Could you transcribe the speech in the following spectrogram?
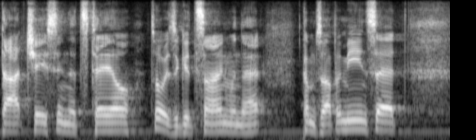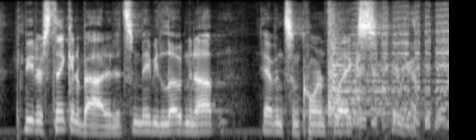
dot chasing its tail. It's always a good sign when that comes up. It means that computer's thinking about it. It's maybe loading it up, having some cornflakes. Here we go.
